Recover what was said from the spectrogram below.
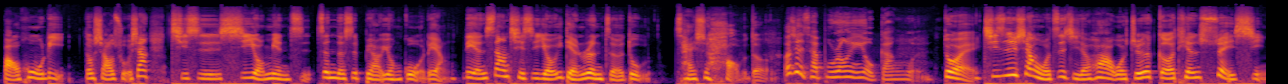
保护力都消除。像其实吸油面纸真的是不要用过量，脸上其实有一点润泽度才是好的，而且才不容易有干纹。对，其实像我自己的话，我觉得隔天睡醒。”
